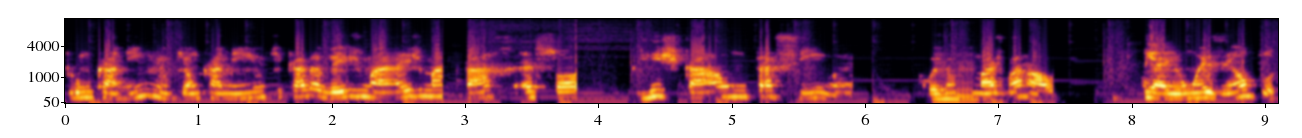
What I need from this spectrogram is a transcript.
para um caminho que é um caminho que cada vez mais matar é só riscar um tracinho, é coisa uhum. mais banal. E aí um exemplo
